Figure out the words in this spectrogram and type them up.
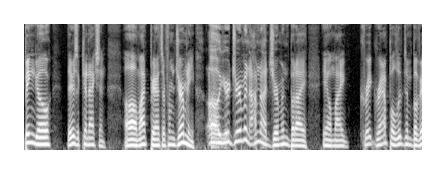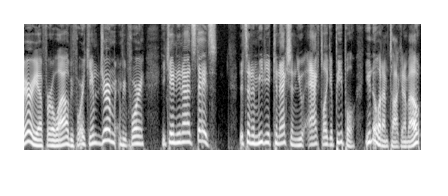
bingo, there's a connection. Oh, my parents are from Germany. Oh, you're German? I'm not German, but I, you know, my great grandpa lived in Bavaria for a while before he came to Germany, before he came to the United States. It's an immediate connection. You act like a people. You know what I'm talking about.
